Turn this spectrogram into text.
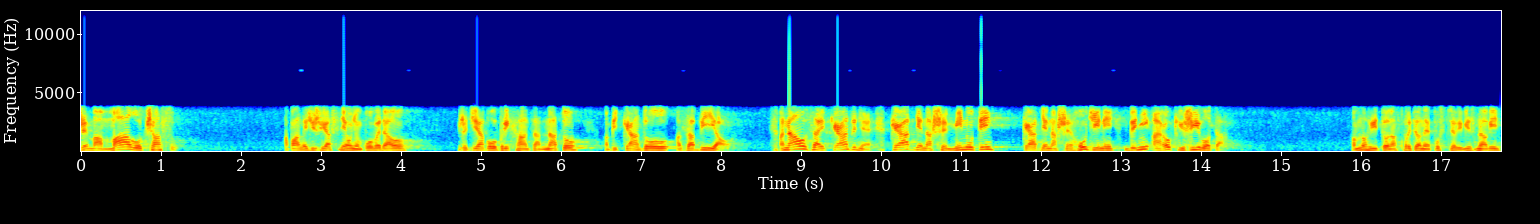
že má málo času. A pán Ježiš jasne o ňom povedal, že diabol prichádza na to, aby kradol a zabíjal. A naozaj kradne, kradne naše minuty, kradne naše hodiny, dni a roky života. A mnohí to na smrteľnej posteli vyznali,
